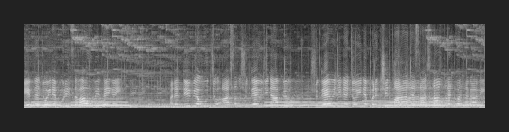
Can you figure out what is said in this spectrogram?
એમને જોઈને પૂરી સભા ઊભી થઈ ગઈ. અને દિવ્ય ઊંચું આસન સુખદેવજીને આપ્યું. સુખદેવજીને જોઈને પરીક્ષિત મહારાજે સાષ્ટાંગ દંડવત લગાવી.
